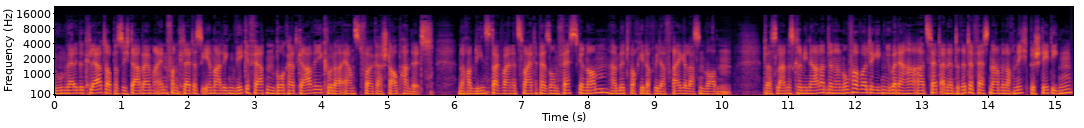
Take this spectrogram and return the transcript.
Nun werde geklärt, ob es sich dabei um einen von Klettes ehemaligen Weggefährten Burkhard Garweg oder Ernst Volker Staub handelt. Noch am Dienstag war eine zweite Person festgenommen, am Mittwoch jedoch wieder freigelassen worden. Das Landeskriminalamt in Hannover wollte gegenüber der HAZ eine dritte Festnahme noch nicht bestätigen.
